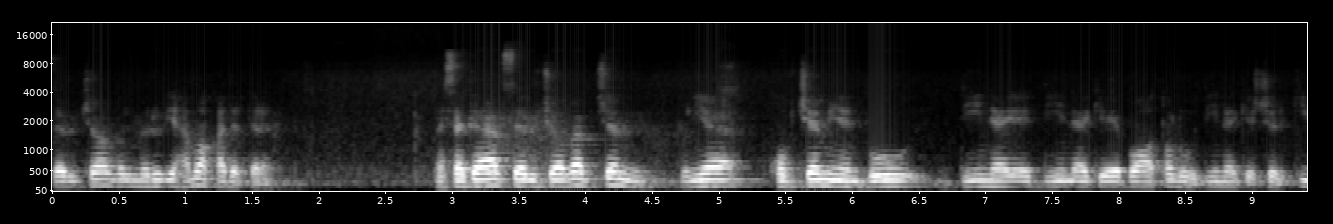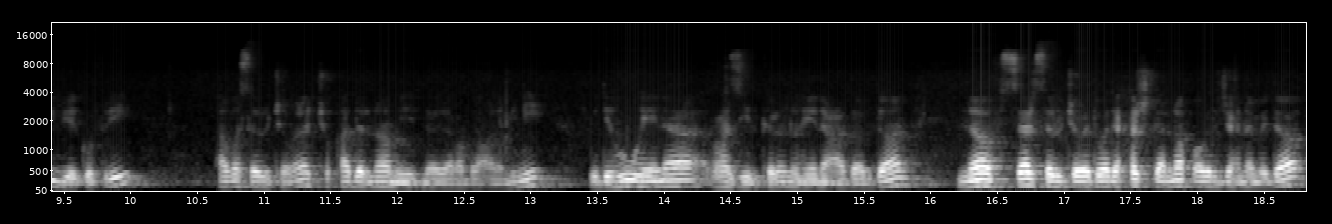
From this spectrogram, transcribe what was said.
سر و چاو المروفي هما قدر ترن مثلا که اف سر و چاو بچن ونیا خوب چمینن بو دینه دینه که باطل و دینه که شرکی و کفری هوا سر و چاوانه چو قدر نامید لا رب العالمینی. و ده هو هنا رزيل كرن و هنا عذاب دان. ناف سر سر و چاوت واده خش کن ناف اول جهنم دا.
